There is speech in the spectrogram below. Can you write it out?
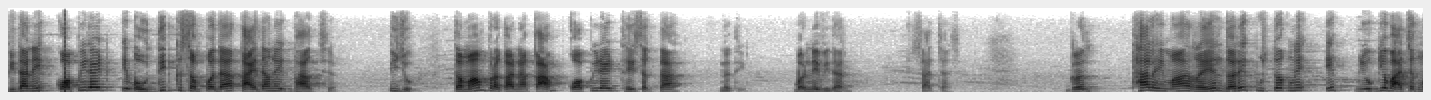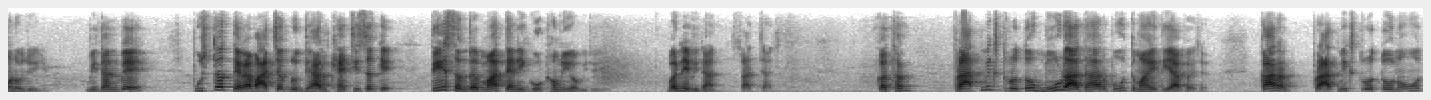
વિધાન એક કોપીરાઇટ એ બૌદ્ધિક સંપદા કાયદાનો એક ભાગ છે. બીજું, તમામ પ્રકારના કામ કોપીરાઇટ થઈ શકતા નથી. બંને વિધાન સાચા છે. ગ્રંથાલયમાં રહેલ દરેક પુસ્તકને એક યોગ્ય વાચક મળવો જોઈએ. વિધાન બે પુસ્તક તેના વાચકનું ધ્યાન ખેંચી શકે તે સંદર્ભમાં તેની ગોઠવણી હોવી જોઈએ. બંને વિધાન સાચા છે. કથન પ્રાથમિક સ્ત્રોતો મૂળ આધારભૂત માહિતી આપે છે. કારણ પ્રાથમિક સ્ત્રોતોનો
